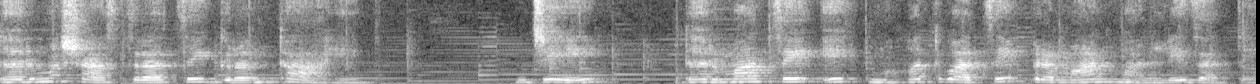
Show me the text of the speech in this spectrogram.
धर्मशास्त्राचे ग्रंथ आहेत जे धर्माचे एक महत्त्वाचे प्रमाण मानले जाते.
